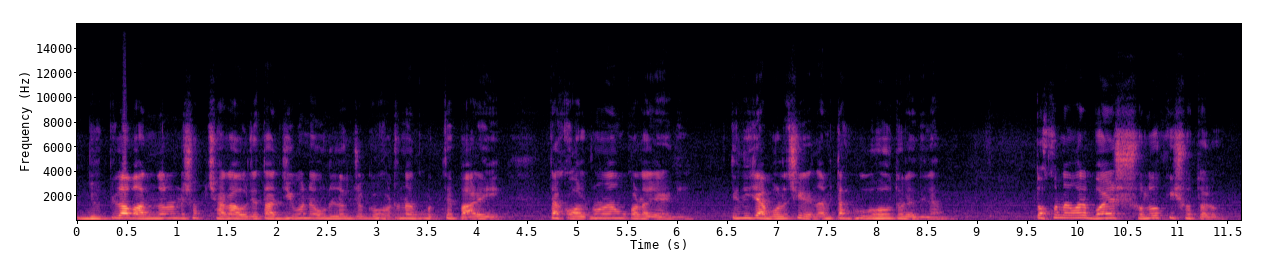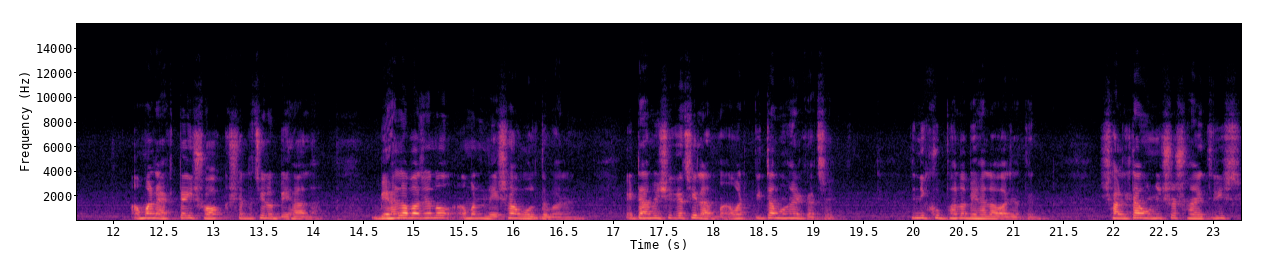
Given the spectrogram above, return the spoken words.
বিপ্লব আন্দোলন এসব ছাড়াও যে তার জীবনে উল্লেখযোগ্য ঘটনা ঘটতে পারে তা কল্পনাও করা যায়নি। তিনি যা বলেছিলেন, আমি তা হুবহু তুলে দিলাম। তখন আমার বয়স ষোলো কি সতেরো। আমার একটাই শখ, সেটা ছিল বেহালা। বেহালা বাজানো আমার নেশাও বলতে পারেন। এটা আমি শিখেছিলাম আমার পিতামহের কাছে। তিনি খুব ভালো বেহালা বাজাতেন। সালটা উনিশশো সাঁত্রিশ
